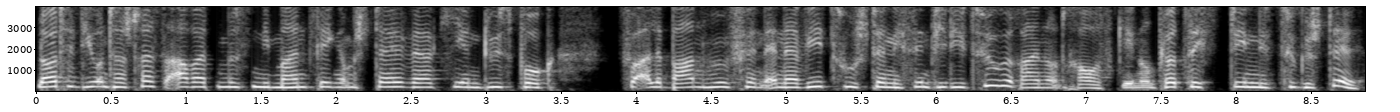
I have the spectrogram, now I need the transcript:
Leute, die unter Stress arbeiten müssen, die meinetwegen im Stellwerk hier in Duisburg für alle Bahnhöfe in NRW zuständig sind, wie die Züge rein und rausgehen und plötzlich stehen die Züge still.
